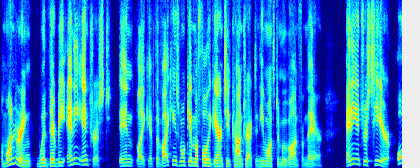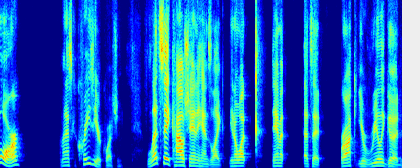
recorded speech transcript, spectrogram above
I'm wondering, would there be any interest in like if the Vikings won't give him a fully guaranteed contract and he wants to move on from there? Any interest here? Or I'm gonna ask a crazier question. Let's say Kyle Shanahan's like, you know what? Damn it. That's it. Brock, you're really good,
